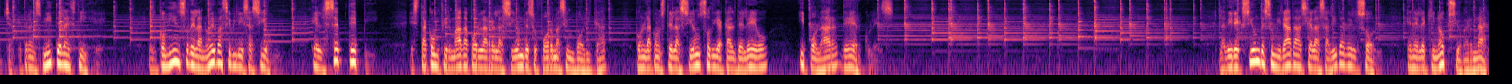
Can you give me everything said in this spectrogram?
Fecha que transmite la Esfinge, el comienzo de la nueva civilización, el Septepi, está confirmada por la relación de su forma simbólica con la constelación zodiacal de Leo y polar de Hércules. La dirección de su mirada hacia la salida del sol en el equinoccio vernal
